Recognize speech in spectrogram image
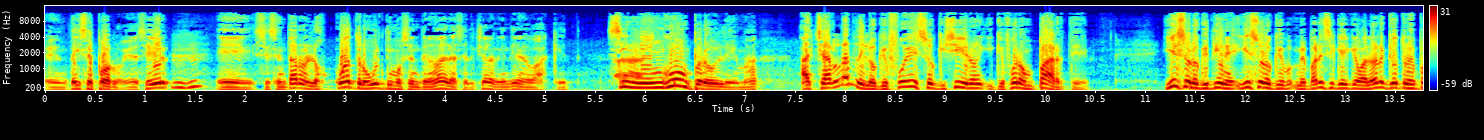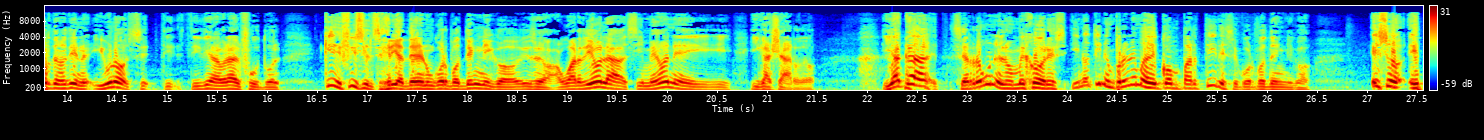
en Teis Sport, lo voy a decir, eh, se sentaron los cuatro últimos entrenadores de la selección argentina de básquet, sin ah. ningún problema, a charlar de lo que fue eso que hicieron y que fueron parte. Y eso es lo que tiene, y eso es lo que me parece que hay que valorar que otros deportes no tienen. Y uno se, tiene que hablar del fútbol. Qué difícil sería tener un cuerpo técnico, a Guardiola, Simeone y, Gallardo. Y acá se reúnen los mejores y no tienen problema de compartir ese cuerpo técnico. Eso es,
